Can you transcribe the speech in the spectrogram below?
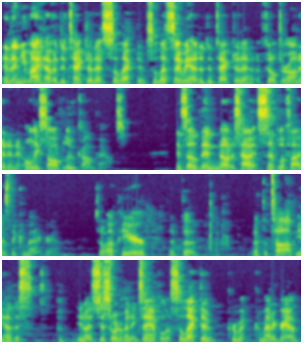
And then you might have a detector that's selective. So let's say we had a detector that had a filter on it and it only saw blue compounds. And so then notice how it simplifies the chromatogram. So up here at the at the top, you have this, you know, it's just sort of an example of selective chromatogram.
